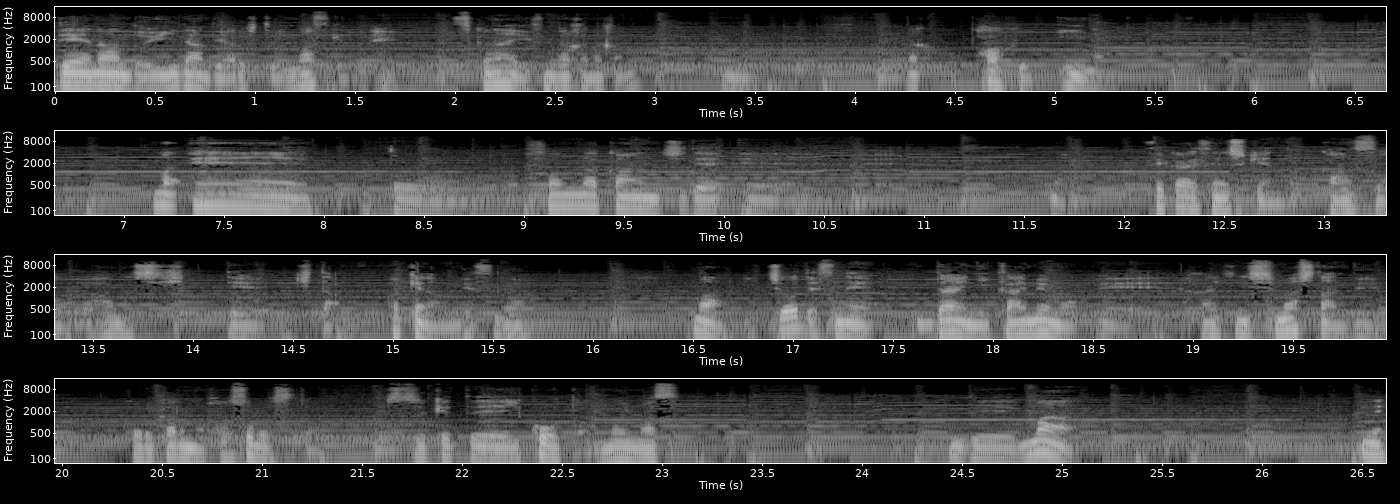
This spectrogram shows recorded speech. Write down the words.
D 難度、E 難度やる人いますけどね。少ないですね、なかなかね。うん。なんかパワフルいいなまあ、えー、っと、そんな感じで、えー、世界選手権の感想をお話ししてきたわけなんですが、まあ、一応ですね、第2回目も、えー、配信しましたんで、これからも細々と続けていこうと思います。で、まあ、ね、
